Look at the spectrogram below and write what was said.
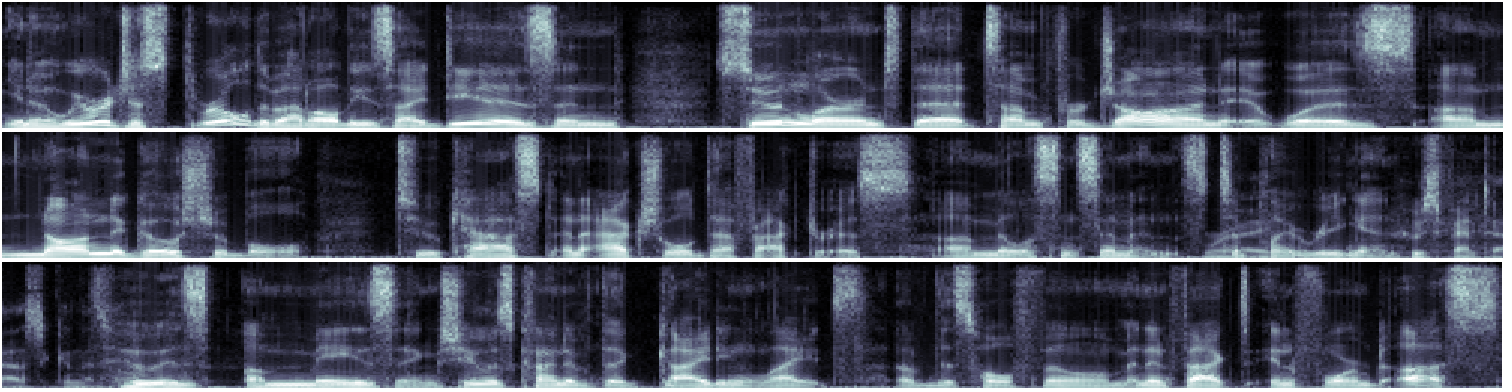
you know, we were just thrilled about all these ideas and soon learned that um, for John, it was um, non negotiable to cast an actual deaf actress, uh, Millicent Simmonds, to play Regan, Who's fantastic in this. who is amazing. She was kind of the guiding light of this whole film, and in fact informed us.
